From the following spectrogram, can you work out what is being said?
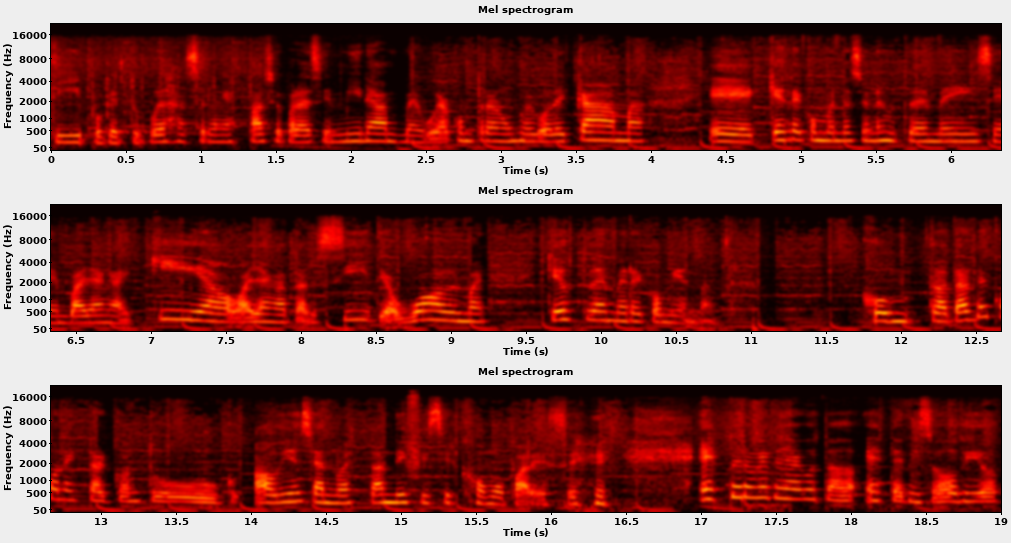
ti, porque tú puedes hacer un espacio para decir, mira, me voy a comprar un juego de cama, eh, qué recomendaciones ustedes me dicen, vayan a IKEA o vayan a tal sitio, Walmart, qué ustedes me recomiendan. Tratar de conectar con tu audiencia no es tan difícil como parece. Espero que te haya gustado este episodio.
